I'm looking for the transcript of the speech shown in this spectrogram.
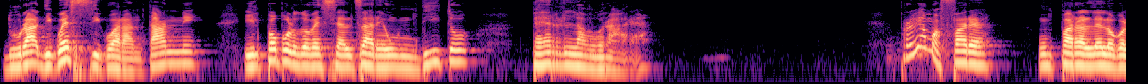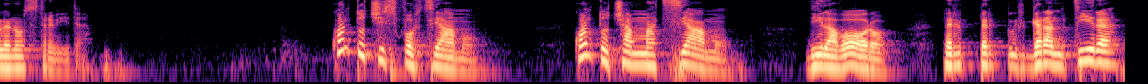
dura, di questi 40 anni il popolo dovesse alzare un dito per lavorare. Proviamo a fare un parallelo con le nostre vite. Quanto ci sforziamo quanto ci ammazziamo di lavoro per, per, per garantire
